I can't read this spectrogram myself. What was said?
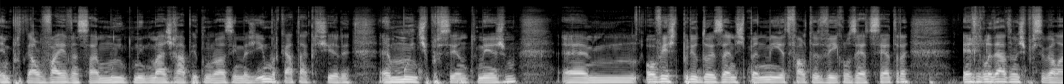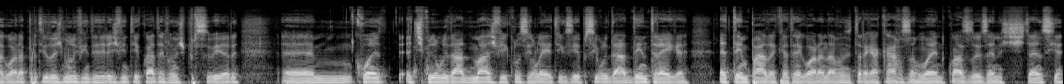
em Portugal, vai avançar muito, muito mais rápido do que nós imaginamos. E o mercado está a crescer a muitos por cento mesmo. Um, houve este período de dois anos de pandemia, de falta de veículos, etc. A realidade vamos percebê-la agora, a partir de 2023, 2024, vamos perceber um, com a, a, disponibilidade de mais veículos elétricos e a possibilidade de entrega atempada, que até agora andávamos a entregar carros a um ano, quase dois anos de distância,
